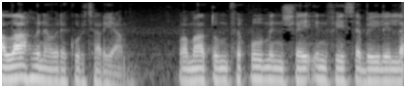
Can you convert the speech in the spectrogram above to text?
അള്ളാഹുവിന് അവരെക്കുറിച്ച് അറിയാം വമാ തും ഫിഖൂമിൻ മിൻ ഇൻ ഫി സബീലില്ല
